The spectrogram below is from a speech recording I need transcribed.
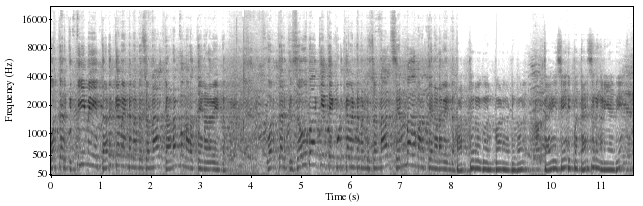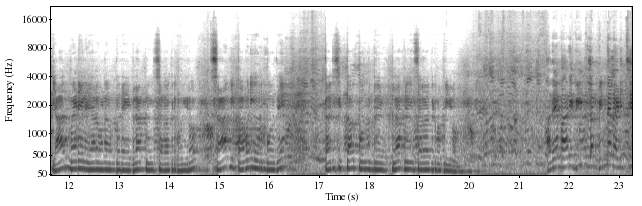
ஒருத்தருக்கு தீமையை தடுக்க வேண்டும் என்று சொன்னால் கடம்ப மரத்தை நட வேண்டும். ஒருத்தருக்கு சௌபாக்கியத்தை கொடுக்க வேண்டும் என்று சொன்னால் செண்பக மரத்தை நட வேண்டும். பக்தர்களுக்கு அன்பான வேண்டுகோள் தயவு செய்து இப்ப தரிசனம் கிடையாது. யாரும் மேடையில் ஏற வேணாம் என்பதை பிளாக் நியூஸ் செலவாக்கிட்டு கொடுக்கிறோம் சாமி பவனி வரும்போது தரிசித்தால் போதும் என்று பிளாக் நியூஸ் செலவாக்கிட்டு கொடுக்கிறோம் அதே மாதிரி வீட்டில் மின்னல் அடிச்சு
